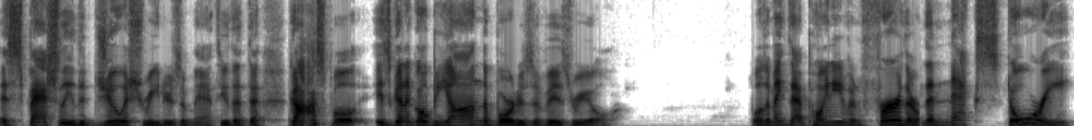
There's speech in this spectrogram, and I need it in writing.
especially the Jewish readers of Matthew, that the gospel is going to go beyond the borders of Israel. Well, to make that point even further, the next story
